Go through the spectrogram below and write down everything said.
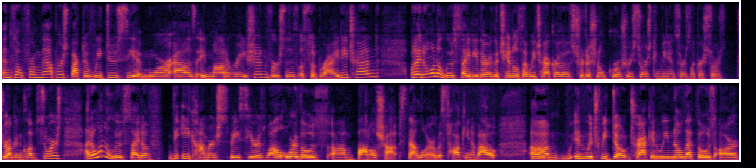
And so from that perspective, we do see it more as a moderation versus a sobriety trend. But I don't want to lose sight either. The channels that we track are those traditional grocery stores, convenience stores, liquor stores, drug and club stores. I don't want to lose sight of the e commerce space here as well, or those um, bottle shops that Laura was talking about. Um, in which we don't track. And we know that those are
